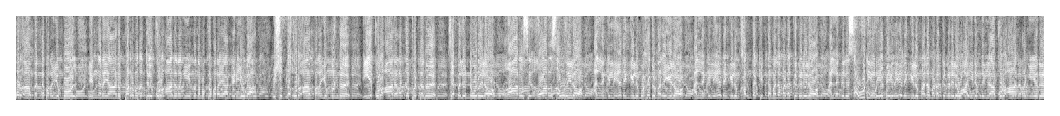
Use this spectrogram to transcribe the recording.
ഖുർആൻ തന്നെ പറയുമ്പോൾ എങ്ങനെയാണ് പർവതത്തിൽ ഖുർആൻ ഇറങ്ങി എന്ന് നമുക്ക് പറയാൻ കഴിയുക? വിശുദ്ധ ഖുർആൻ പറയുന്നുണ്ട് ഈ ഖുർആൻ ഇറക്കപ്പെട്ടത് ജബലുന്നൂറിലോ സൗറിലോ അല്ലെങ്കിൽ ഏതെങ്കിലും മലയിലോ അല്ലെങ്കിൽ ഏതെങ്കിലും ഹന്തക്കിന്റെ മലമടക്കുകളിലോ അല്ലെങ്കിൽ സൗദി അറേബ്യയിലെ ഏതെങ്കിലും മലമടക്കുകളിലോ ആയിരുന്നില്ല ഖുർആൻ ഇറങ്ങിയത്.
